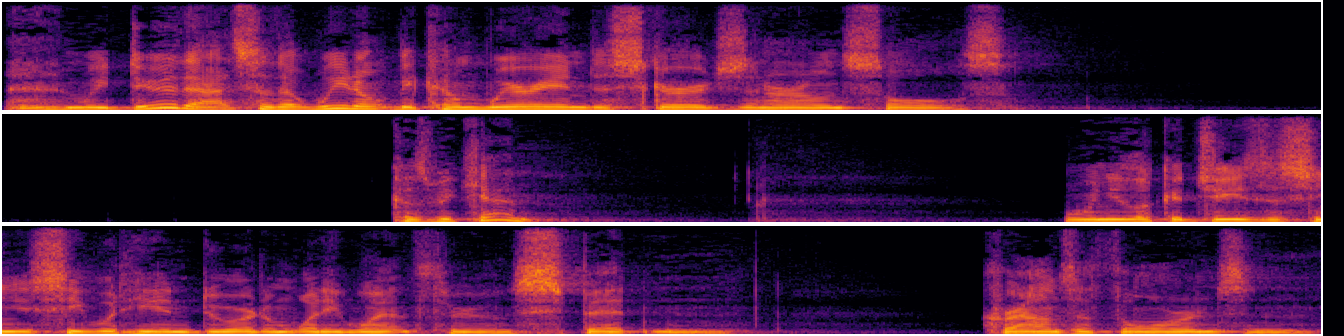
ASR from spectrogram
And we do that so that we don't become weary and discouraged in our own souls. Because we can. When you look at Jesus and you see what he endured and what he went through spit and crowns of thorns and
